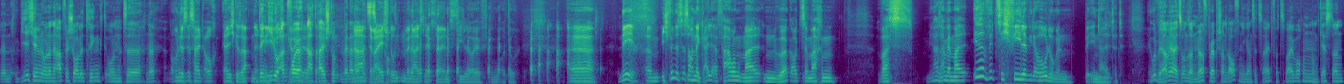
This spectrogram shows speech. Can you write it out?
ein Bierchen oder eine Apfelschorle trinkt und äh, ne, Und es ist halt auch, ehrlich gesagt, eine den Guido anfeuert nach drei Stunden, wenn er dann Nach ins drei Ziel kommt. Stunden, wenn er als letzter ins Ziel läuft, du Otto. äh, nee, ähm, ich finde, es ist auch eine geile Erfahrung, mal ein Workout zu machen, was, ja, sagen wir mal, irrwitzig viele Wiederholungen beinhaltet. Ja gut, wir haben ja jetzt unseren Murph Prep schon laufen die ganze Zeit, vor zwei Wochen und gestern.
